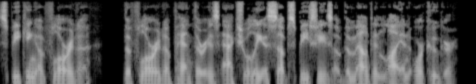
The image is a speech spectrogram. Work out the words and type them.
Speaking of Florida, the Florida panther is actually a subspecies of the mountain lion or cougar.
